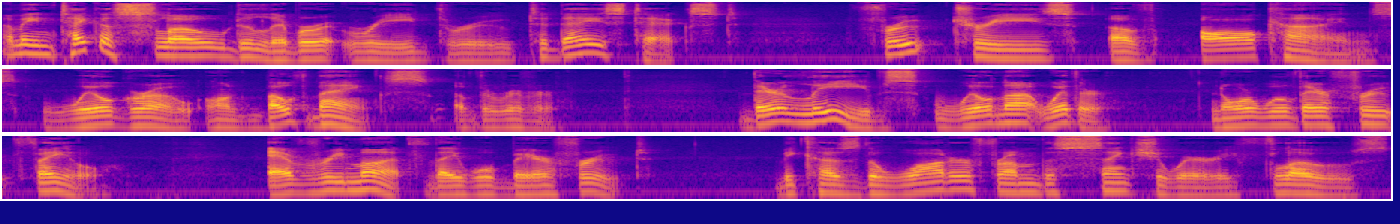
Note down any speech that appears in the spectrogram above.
I mean, take a slow, deliberate read through today's text. Fruit trees of all kinds will grow on both banks of the river. Their leaves will not wither nor will their fruit fail. Every month they will bear fruit, because the water from the sanctuary flows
